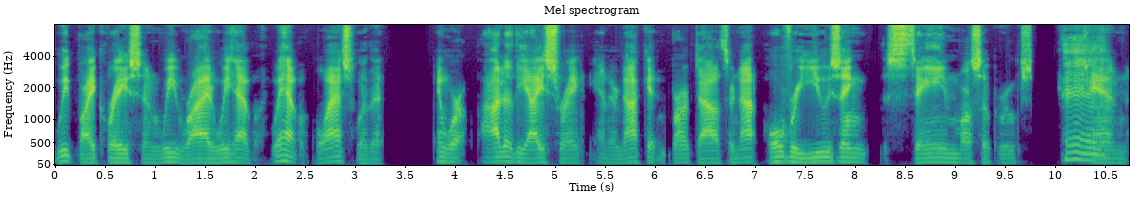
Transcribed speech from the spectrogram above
we bike race and we ride. We have we have a blast with it. And we're out of the ice rink and they're not getting burnt out. They're not overusing the same muscle groups. Mm. And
